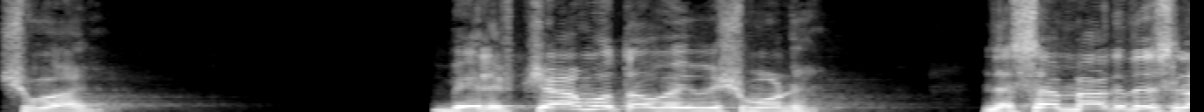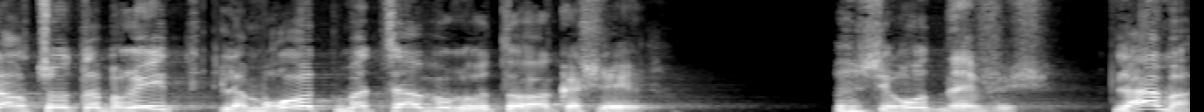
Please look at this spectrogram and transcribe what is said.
שבועיים, ב-1948 נסע מגנס לארצות הברית למרות מצב בריאותו הקשה, במסירות נפש. למה?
